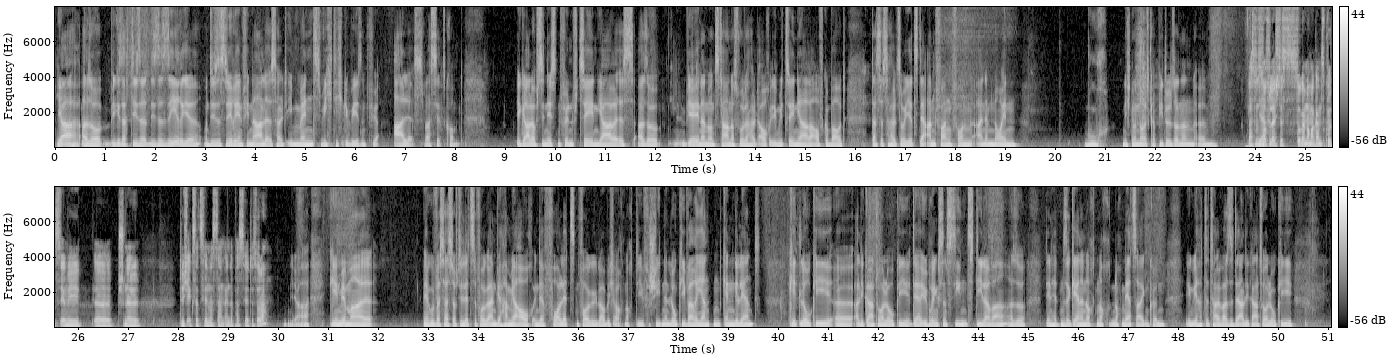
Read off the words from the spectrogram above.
Ja, also wie gesagt, diese, diese Serie und dieses Serienfinale ist halt immens wichtig gewesen für alles, was jetzt kommt. Egal, ob es die nächsten fünf, zehn Jahre ist. Also wir erinnern uns, Thanos wurde halt auch irgendwie zehn Jahre aufgebaut. Das ist halt so jetzt der Anfang von einem neuen Buch. Nicht nur ein neues Kapitel, sondern ähm, Lass uns Ja. doch vielleicht das sogar noch mal ganz kurz irgendwie äh, schnell durchexerzieren, was da am Ende passiert ist, oder? Ja, gehen wir mal. Ja gut, was heißt auf die letzte Folge ein? Wir haben ja auch in der vorletzten Folge, glaube ich, auch noch die verschiedenen Loki-Varianten kennengelernt. Kid Loki, äh, Alligator Loki, der übrigens ein Scene-Stealer war. Also den hätten sie gerne noch, noch, noch mehr zeigen können. Irgendwie hatte teilweise der Alligator Loki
